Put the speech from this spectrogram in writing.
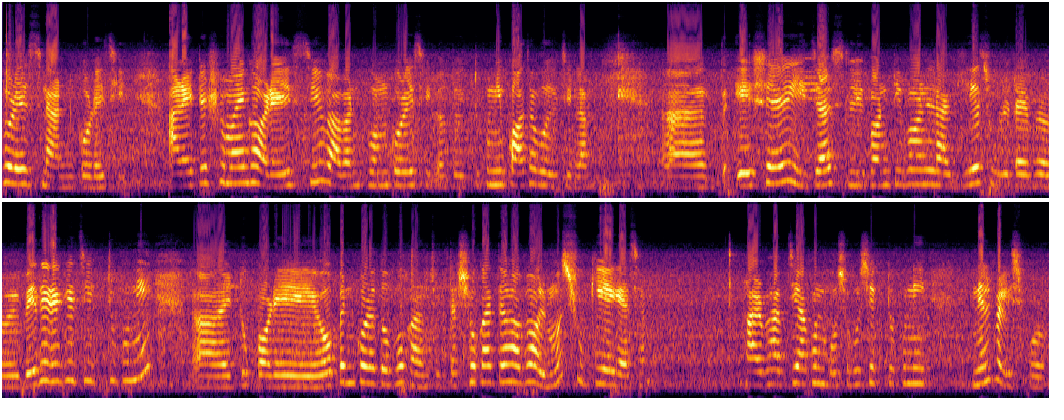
ধরে স্নান করেছি। আড়াইটার সময় ঘরে এসেছি, বাবান ফোন করেছিল, তো একটুখানি কথা বলছিলাম। এসে এই জাস্ট লিপন টিপন লাগিয়ে চুলটা এভাবে বেঁধে রেখেছি একটুকুনি একটু পরে ওপেন করে দেবো, কারণ চুলটা শুকাতে হবে অলমোস্ট শুকিয়ে গেছে। আর ভাবছি এখন বসে বসে একটুকুনি নেল পালিশ করব।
